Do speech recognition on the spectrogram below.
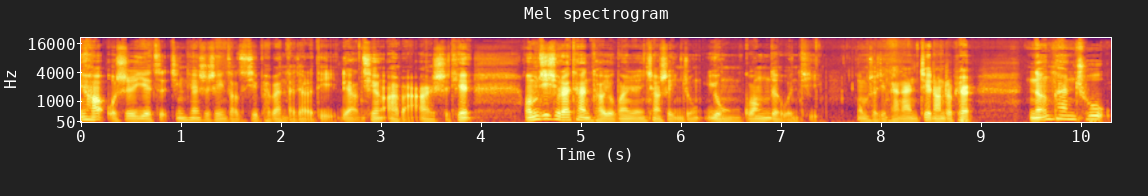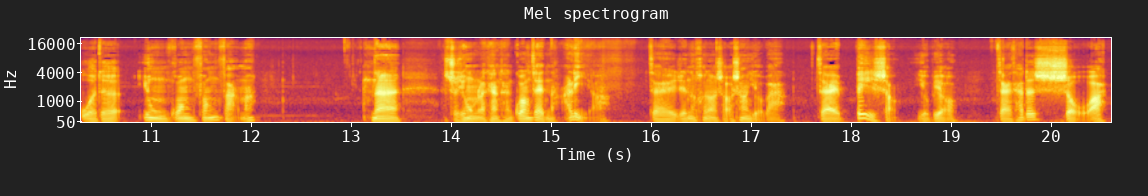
你好，我是叶子，今天是摄影早自习陪伴大家的第两千二百二十天，我们继续来探讨有关人像摄影中用光的问题。我们首先看看这张照片，能看出我的用光方法吗？那首先我们来看看光在哪里啊？在人的后脑勺上有吧？在背上有没有？在他的手啊，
